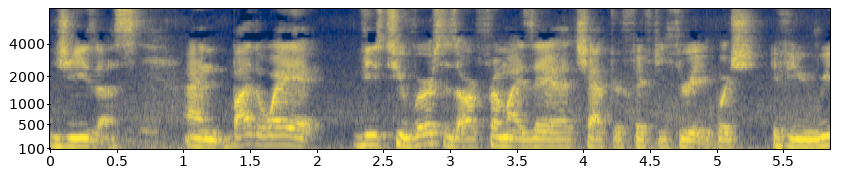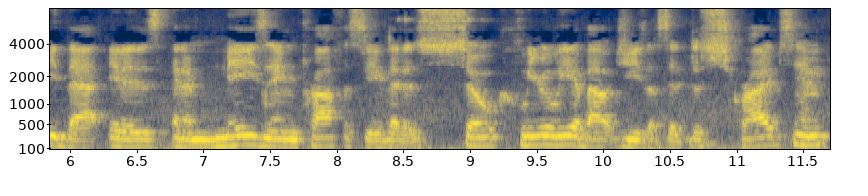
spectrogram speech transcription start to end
Jesus? And by the way, these two verses are from Isaiah chapter 53, which, if you read that, it is an amazing prophecy that is so clearly about Jesus. It describes him,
